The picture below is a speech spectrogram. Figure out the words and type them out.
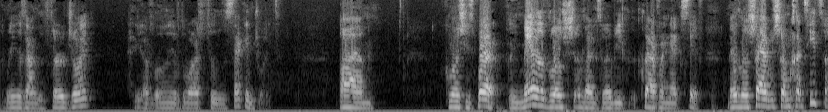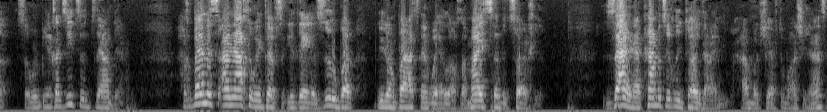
The ring is on the third joint, and you have to, only have to watch till the second joint. Um, she's bar. The male lo like it's going to be clarifying next sif. Male lo shai b'sham chatzitza, so we'll be a chatzitza down there. Ach bemis anachim we tefsik idei azu, but we don't pass that way. Allah la ma'isa v'tzorchim. כמה צריך לטוע ידיים, how much you have to wash your hands,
